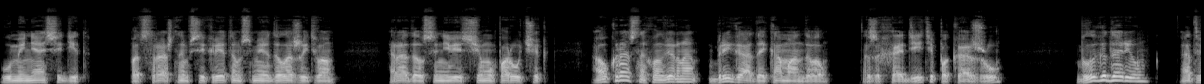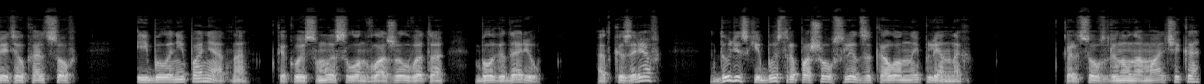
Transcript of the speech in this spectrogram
«У меня сидит. Под страшным секретом смею доложить вам», — радовался не весь чему поручик. «А у красных он, верно, бригадой командовал. Заходите, покажу». «Благодарю», — ответил Кольцов. И было непонятно, какой смысл он вложил в это «благодарю». Откозыряв, Дудецкий быстро пошел вслед за колонной пленных. Кольцов взглянул на мальчика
